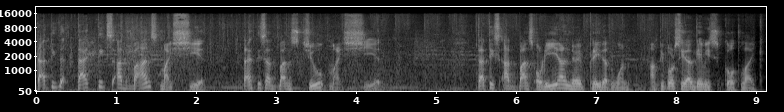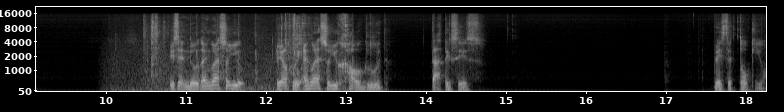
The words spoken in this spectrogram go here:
Tactic tactics Advanced? my shit. Tactics Advanced 2, my shit. Tactics Advance Original, never played that one. And people say that game is godlike. Listen, dude, I'm gonna show you, real quick, I'm gonna show you how good Tactics is. Place the Tokyo.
